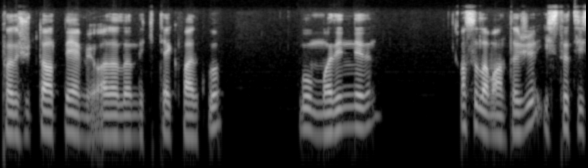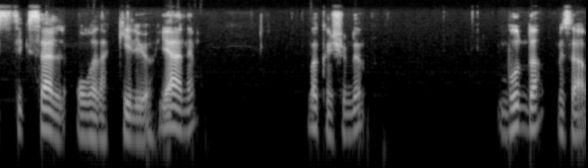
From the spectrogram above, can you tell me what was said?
paraşütle atlayamıyor. Aralarındaki tek fark bu. Bu marinlerin asıl avantajı istatistiksel olarak geliyor. Yani bakın şimdi burada mesela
